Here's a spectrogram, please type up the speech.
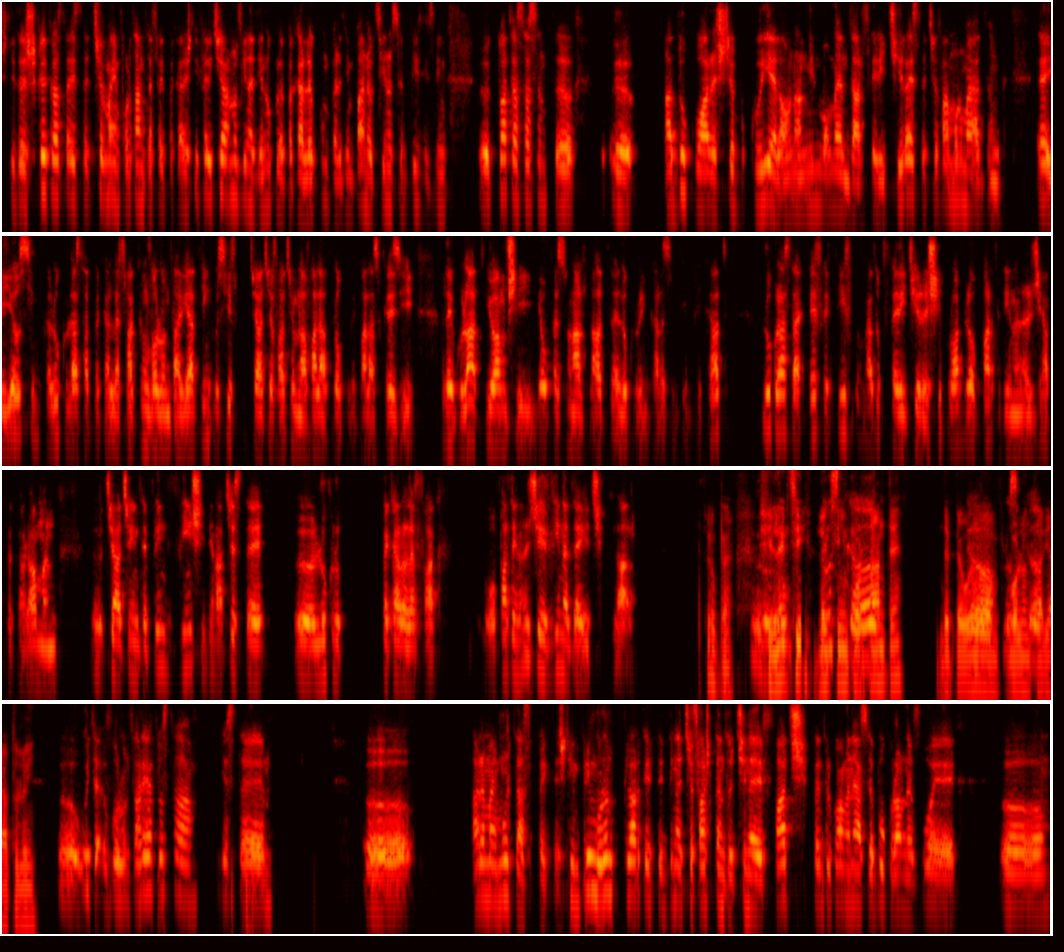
Știi, deci cred că asta este cel mai important efect pe care știi. Fericirea nu vine din lucrurile pe care le cumperi, din bani obținuți în business, din, uh, toate astea sunt uh, uh, aduc oarește bucurie la un anumit moment, dar fericirea este ceva mult mai adânc. Ei, eu simt că lucrurile astea pe care le fac în voluntariat, inclusiv ceea ce facem la Valea Plopului, Valea Screzii, regulat, eu am și eu personal alte lucruri în care sunt implicat, lucrurile astea efectiv îmi aduc fericire și probabil o parte din energia pe care o am în uh, ceea ce întreprind vin și din aceste uh, lucruri pe care le fac. O parte din energie vine de aici, clar. Super. Și lecții, lecții că, importante de pe urma voluntariatului? Că, uh, uite, voluntariatul ăsta este uh, are mai multe aspecte. Știi, în primul rând, clar că este bine ce faci pentru cine faci, pentru că oamenii se bucură, au nevoie, uh,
